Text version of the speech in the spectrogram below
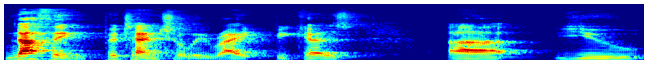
nothing potentially, right? Because uh, you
